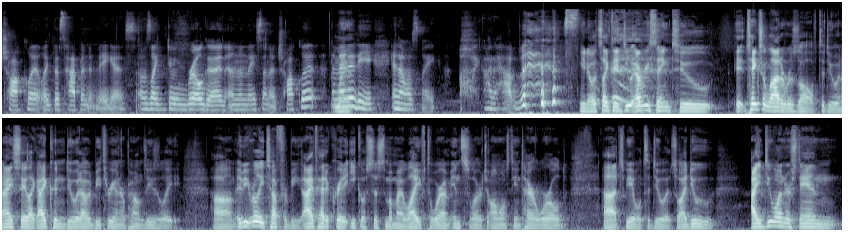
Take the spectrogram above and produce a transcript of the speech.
chocolate. Like this happened in Vegas. I was like doing real good, and then they sent a chocolate amenity, and I was like, oh, I gotta have this. You know, it's like they do everything to. It takes a lot of resolve to do, and I say like I couldn't do it. I would be 300 pounds easily. Um, it'd be really tough for me. I've had to create an ecosystem of my life to where I'm insular to almost the entire world uh, to be able to do it. So I do, I do understand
